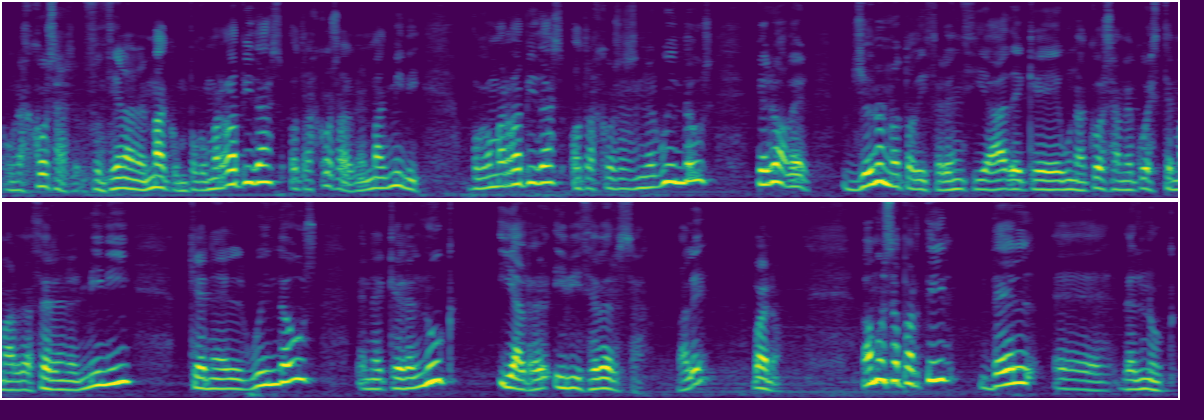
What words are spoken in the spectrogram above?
unas cosas funcionan en el Mac un poco más rápidas, otras cosas en el Mac Mini un poco más rápidas, otras cosas en el Windows, pero a ver, yo no noto diferencia de que una cosa me cueste más de hacer en el Mini que en el Windows, en el, que en el NUC y, al, y viceversa, ¿vale? Bueno, Vamos a partir del, eh, del NUC.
